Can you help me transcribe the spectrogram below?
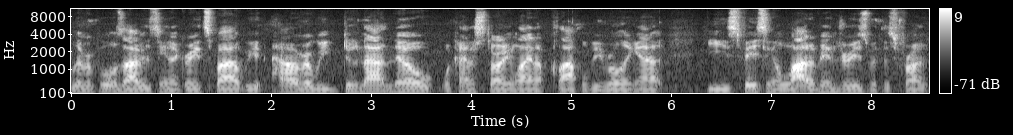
Liverpool is obviously in a great spot. We, however, we do not know what kind of starting lineup Klopp will be rolling out. He's facing a lot of injuries with his front,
